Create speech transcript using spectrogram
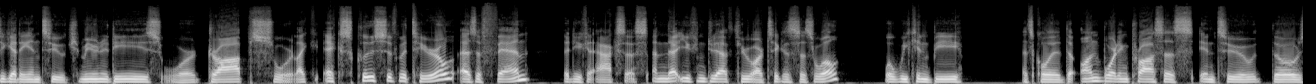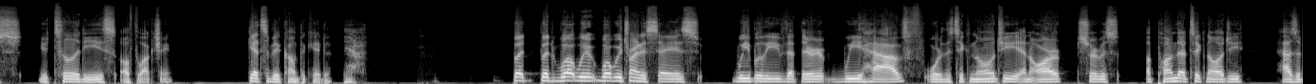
to getting into communities or drops or like exclusive material as a fan that you can access. And that you can do that through our tickets as well, where we can be, let's call it the onboarding process into those utilities of blockchain. Gets a bit complicated. Yeah. But but what we what we're trying to say is we believe that there we have or the technology and our service upon that technology has a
